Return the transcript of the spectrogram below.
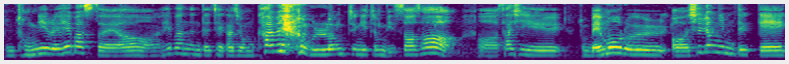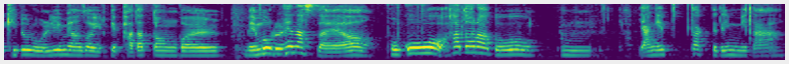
좀 정리를 해봤어요. 해봤는데 제가 좀 카메라 물렁증이 좀 있어서 어, 사실 좀 메모를 어, 신령님들께 기도를 올리면서 이렇게 받았던 걸 메모를 해놨어요. 보고 하더라도 음, 양해 부탁드립니다.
